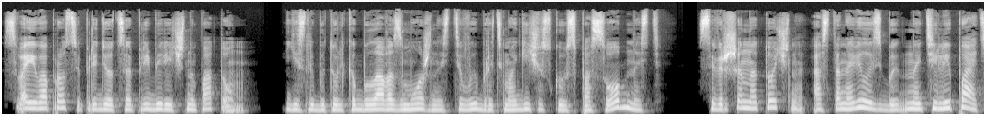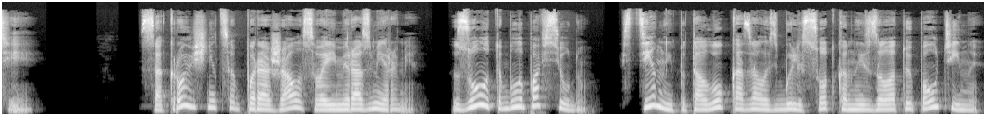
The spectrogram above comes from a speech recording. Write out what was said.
Свои вопросы придется приберечь на потом. Если бы только была возможность выбрать магическую способность, совершенно точно остановилась бы на телепатии. Сокровищница поражала своими размерами. Золото было повсюду. Стены и потолок, казалось, были сотканы из золотой паутины.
